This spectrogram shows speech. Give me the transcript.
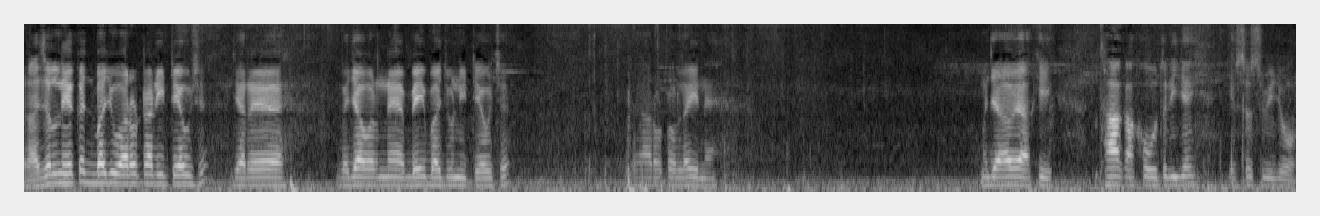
રાજલની એક જ બાજુ આરોટાની ટેવ છે, જ્યારે ગજાવરને બે બાજુની ટેવ છે. આરોટો લઈને મજા આવે આખી થાક આખો ઉતરી જાય. યશસ્વી જો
